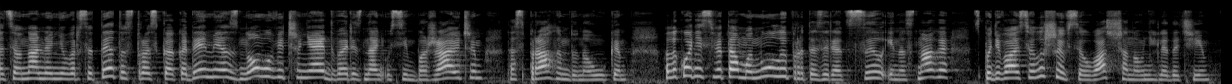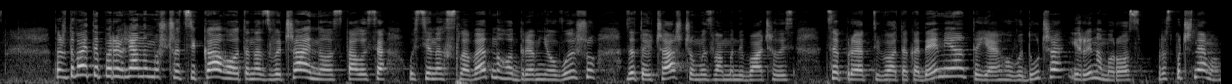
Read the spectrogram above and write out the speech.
Національний університет Острозька академія знову відчиняє двері знань усім бажаючим та спраглим до науки. Великодні свята минули, проте заряд сил і наснаги, сподіваюся, лишився у вас, шановні глядачі. Тож давайте переглянемо, що цікавого та надзвичайного сталося у стінах славетного древнього вишу за той час, що ми з вами не бачились. Це проект Віват Академія та я його ведуча Ірина Мороз. Розпочнемо.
